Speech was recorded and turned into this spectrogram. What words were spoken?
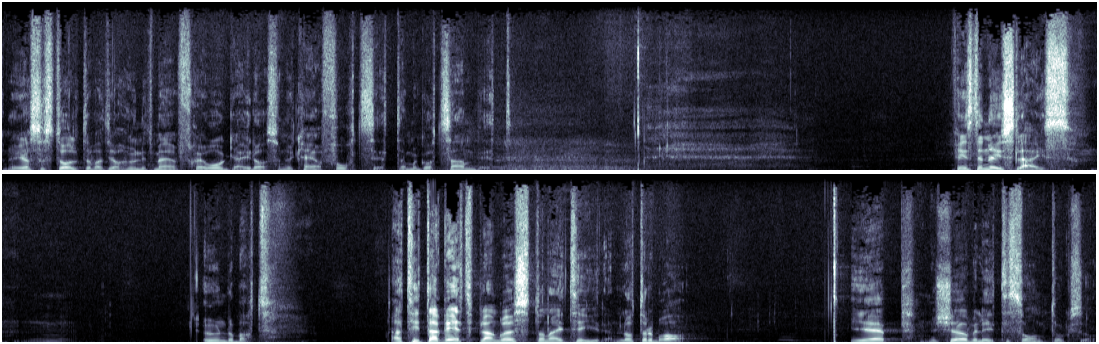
Nu är jag så stolt över att jag har hunnit med en fråga idag så nu kan jag fortsätta med gott samvete. Finns det en ny slice? Underbart. Att hitta rätt bland rösterna i tiden, låter det bra? Jep, nu kör vi lite sånt också.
